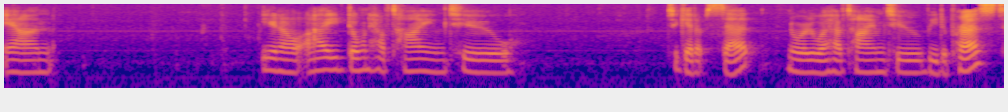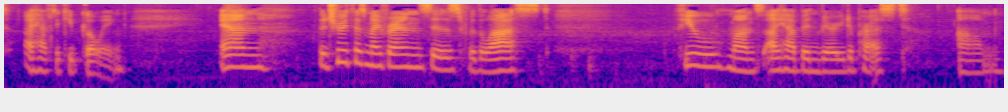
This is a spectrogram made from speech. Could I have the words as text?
And, you know, I don't have time to to get upset, nor do I have time to be depressed. I have to keep going. And the truth is, my friends, is for the last few months, I have been very depressed. Um,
